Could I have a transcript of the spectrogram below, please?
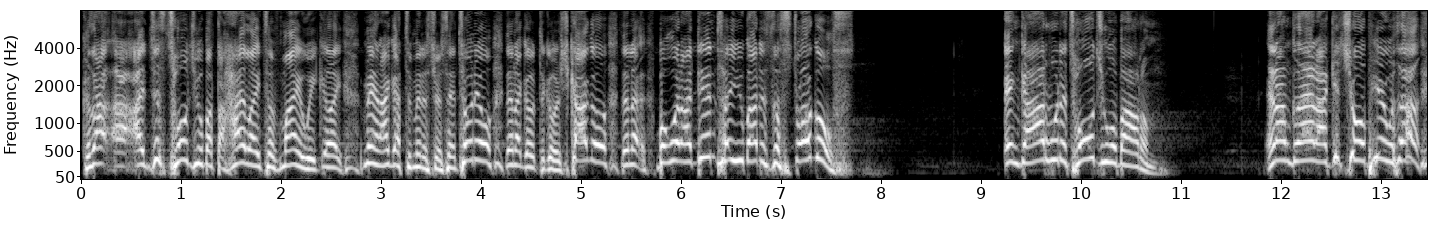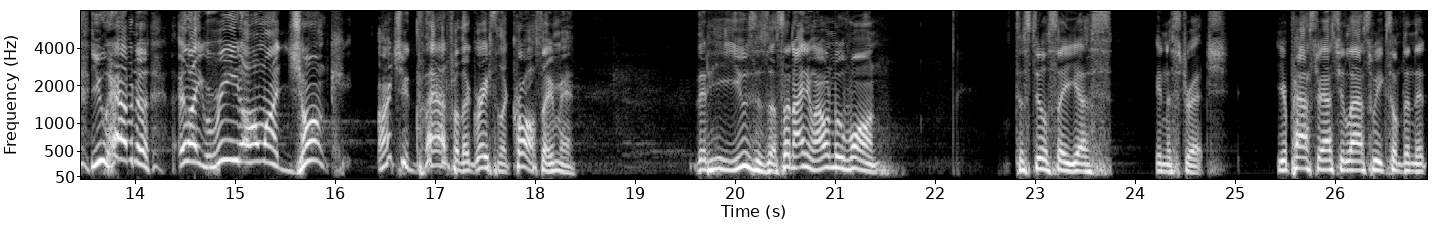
Because I, I just told you about the highlights of my week. Like, man, I got to minister in San Antonio, then I go to go to Chicago, then I, but what I didn't tell you about is the struggles. And God would have told you about them. And I'm glad I could show up here without you having to like read all my junk. Aren't you glad for the grace of the cross? Amen. That he uses us. And anyway, I want to move on to still say yes in the stretch. Your pastor asked you last week something that,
